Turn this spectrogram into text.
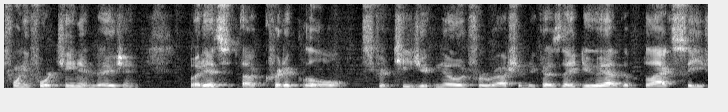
2014 invasion, but it's a critical strategic node for Russia because they do have the Black Sea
